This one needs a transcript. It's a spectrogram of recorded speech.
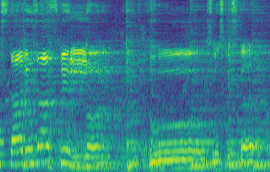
Оставил за спиной возраст Христа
